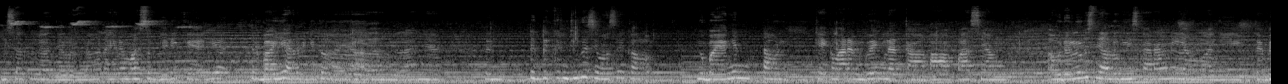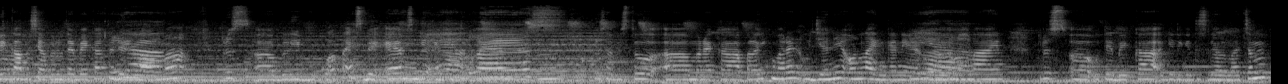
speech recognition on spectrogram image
bisa tuh lihat jalur undangan akhirnya masuk. Jadi kayak dia terbayar gitu lah ya Iya. alhamdulillahnya. Dan deg-degan juga sih maksudnya kalau ngebayangin tahun kayak kemarin gue ngeliat kakak kelas yang uh, udah lulus nih alumni sekarang nih yang lagi UTBK persiapan UTBK tuh dari Iya. lama. Terus uh, beli buku apa? SBM, gitu SBM, kan. Mm. terus habis itu uh, mereka apalagi kemarin ujiannya online kan ya Iya, benar. online terus uh, UTBK gitu-gitu segala macem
